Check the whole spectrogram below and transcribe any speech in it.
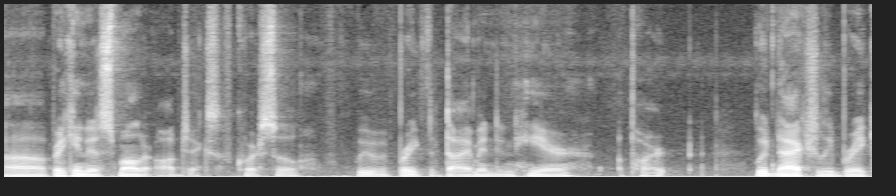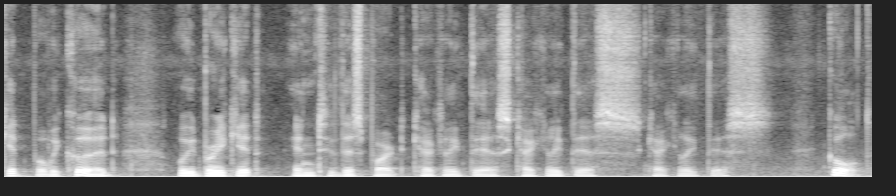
uh, breaking it into smaller objects, of course. So we would break the diamond in here apart. Wouldn't actually break it, but we could. We'd break it into this part calculate this, calculate this, calculate this. Gold.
